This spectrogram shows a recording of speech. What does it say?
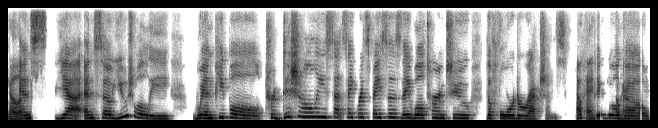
and it. yeah and so usually when people traditionally set sacred spaces they will turn to the four directions Okay, they will Okay. go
